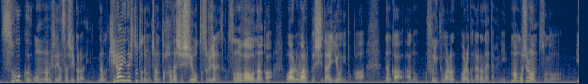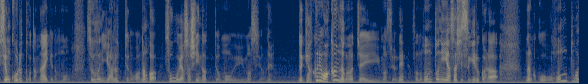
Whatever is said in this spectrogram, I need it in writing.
すごく女の人優しいからなんか嫌いな人とでもちゃんと話しようとするじゃないですか。その場をなんか悪くしないようにとかなんかあの雰囲気悪くならないために。まあもちろんその一線を越えるってことはないけどもそういう風にやるっていうのがなんかすごく優しいなって思いますよね。で逆に分かんなくなっちゃいますよね。その本当に優しすぎるからなんかこう本当は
